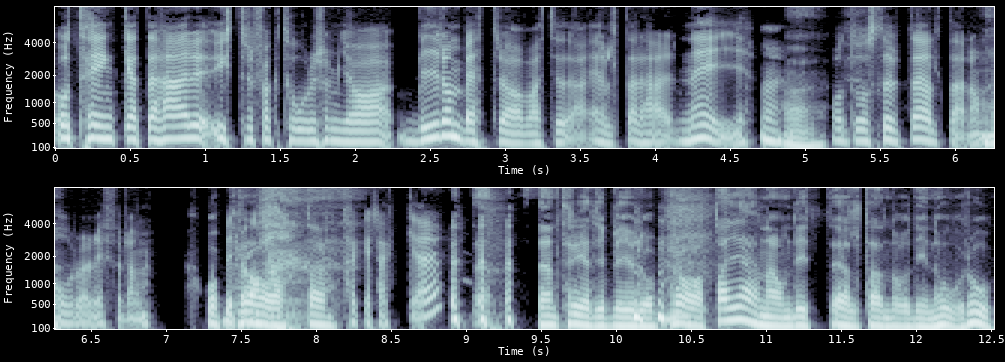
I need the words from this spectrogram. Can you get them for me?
Och tänk att det här är yttre faktorer som jag... Blir de bättre av att jag ältar det här? Nej. Ja. Och då sluta älta dem och oroa dig för dem. Och Bra. prata, Tackar, tackar. den tredje blir ju då, prata gärna om ditt ältande och din oro,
